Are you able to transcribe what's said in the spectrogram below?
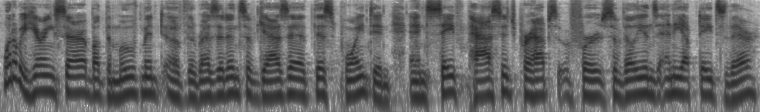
What are we hearing, Sarah, about the movement of the residents of Gaza at this point and, and safe passage perhaps for civilians? Any updates there?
